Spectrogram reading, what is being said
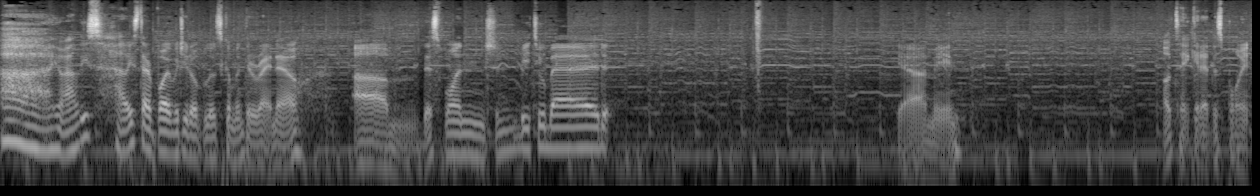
Ah, yo, at least at least our boy Vegito Blue's coming through right now. Um, this one shouldn't be too bad. Yeah, I mean, I'll take it at this point.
